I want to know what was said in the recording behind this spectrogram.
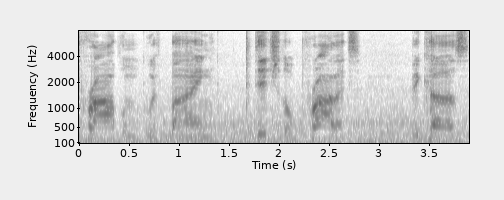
problem with buying digital products because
